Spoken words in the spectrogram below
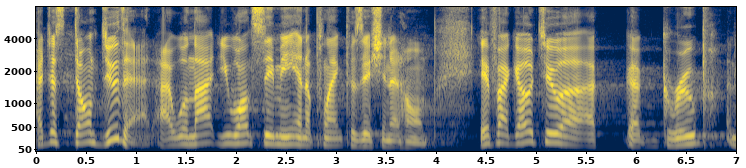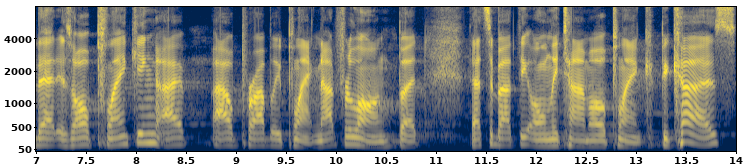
I just don't do that. I will not, you won't see me in a plank position at home. If I go to a, a group that is all planking, I, I'll probably plank. Not for long, but that's about the only time I'll plank because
